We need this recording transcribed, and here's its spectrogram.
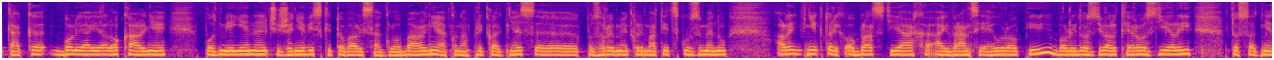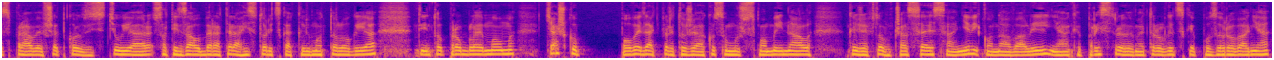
tak boli aj lokálne podmienené, čiže nevyskytovali sa globálne, ako napríklad dnes e, pozorujeme klimatickú zmenu, ale v niektorých oblastiach aj v rámci Európy boli dosť veľké rozdiely. To sa dnes práve všetko zistuje a sa tým zaoberá teda historická klimatológia týmto problémom. Ťažko povedať, pretože ako som už spomínal, keďže v tom čase sa nevykonávali nejaké prístrojové meteorologické pozorovania,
